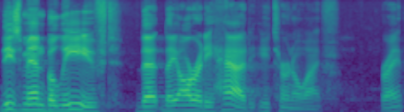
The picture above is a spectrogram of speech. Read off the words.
these men believed that they already had eternal life, right?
